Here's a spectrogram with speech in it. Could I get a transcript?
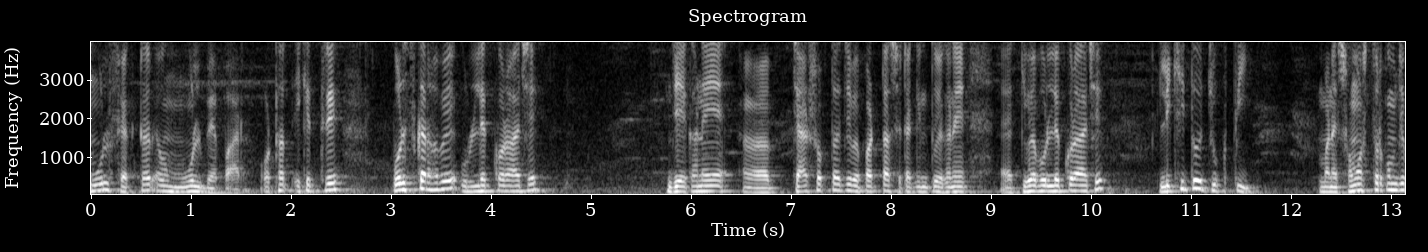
মূল ফ্যাক্টর এবং মূল ব্যাপার। অর্থাৎ এক্ষেত্রে পরিষ্কারভাবে উল্লেখ করা আছে যে এখানে চার সপ্তাহ যে ব্যাপারটা, সেটা কিন্তু এখানে কীভাবে উল্লেখ করা আছে? লিখিত যুক্তি মানে সমস্ত রকম যে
